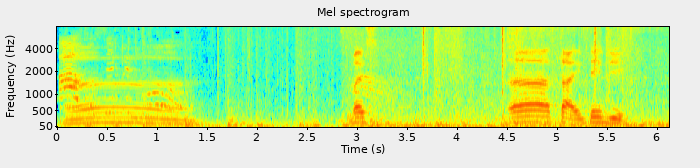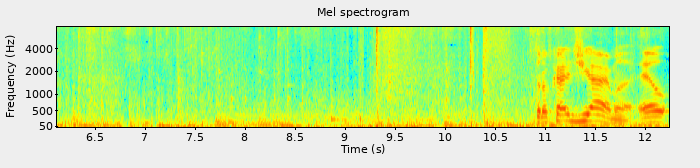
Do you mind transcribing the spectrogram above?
Ah, você pegou. Mas. Ah, tá, entendi. Trocar de arma. É o...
